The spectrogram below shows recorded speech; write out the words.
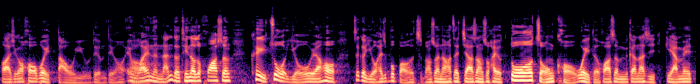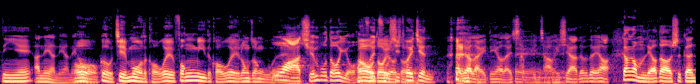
或者讲后味导油，对不对？哦，哎，我还很难得听到说花生可以做油，然后这个油还是不饱和脂肪酸，然后再加上说还有多种口味的花生，我们刚那是加梅丁啊那样那样那样。哦，各有芥末。的口味，蜂蜜的口味，弄中五哇，全部都有，所以主席推荐大家来，一定要来尝 品尝一下，对不对啊？刚刚我们聊到的是跟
